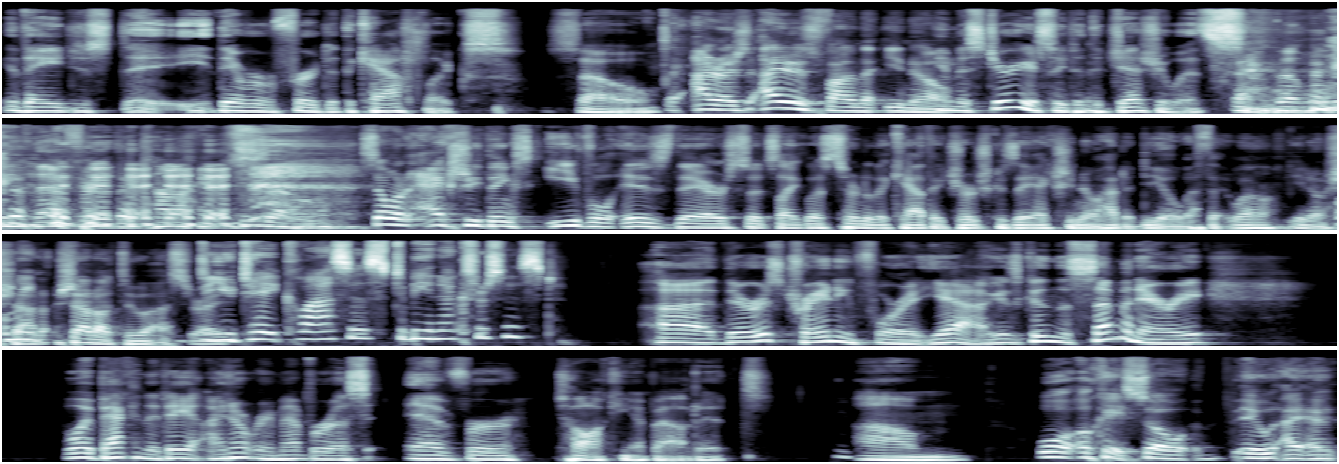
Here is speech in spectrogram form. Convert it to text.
they just they were referred to the Catholics. So I just, I just find that you know and mysteriously to the Jesuits, but we'll leave that for another time. So someone actually thinks evil is there, so it's like let's turn to the Catholic Church because they actually know how to deal with it. Well, you know, shout out, shout out to us, right? Do you take classes to be an exorcist? Uh, there is training for it, yeah. Because in the seminary, boy, back in the day, I don't remember us ever talking about it. Um, Well, okay, so it, I,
